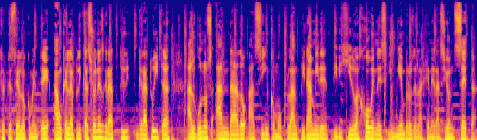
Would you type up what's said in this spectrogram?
creo que ya lo comenté. Aunque la aplicación es gratuita, algunos han dado así como plan pirámide dirigido a jóvenes y miembros de la generación Z,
